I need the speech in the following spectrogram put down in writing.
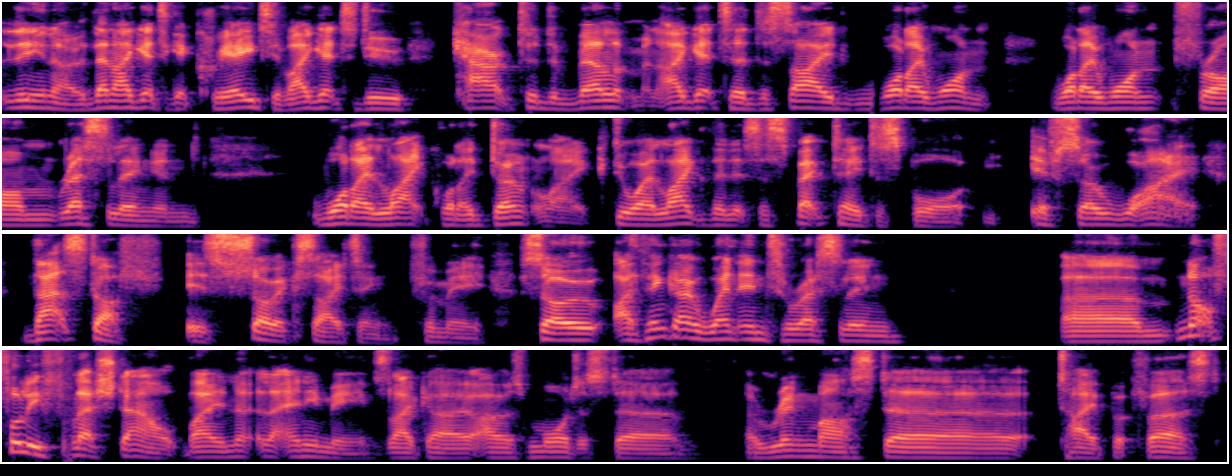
You know, then I get to get creative. I get to do character development. I get to decide what I want, what I want from wrestling, and what I like, what I don't like. Do I like that it's a spectator sport? If so, why? That stuff is so exciting for me. So I think I went into wrestling um not fully fleshed out by any means like I, I was more just a, a ringmaster type at first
